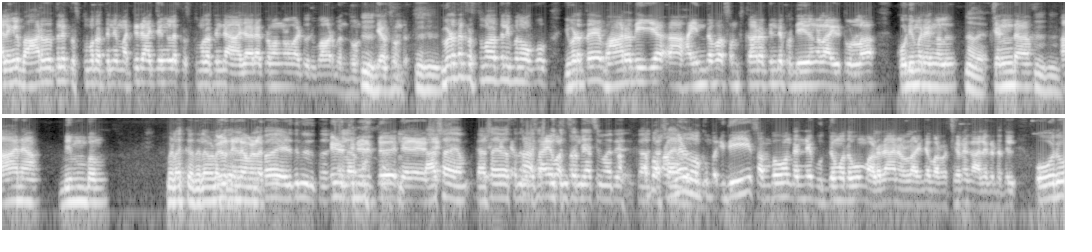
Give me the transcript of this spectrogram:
അല്ലെങ്കിൽ ഭാരതത്തിലെ ക്രിസ്തുമതത്തിന്റെ മറ്റു രാജ്യങ്ങളിലെ ക്രിസ്തുമതത്തിന്റെ ആചാരക്രമങ്ങളുമായിട്ട് ഒരുപാട് ബന്ധമുണ്ട്. വ്യത്യാസമുണ്ട്. ഇവിടുത്തെ ക്രിസ്തുമതത്തിൽ ഇപ്പൊ നോക്കൂ ഇവിടുത്തെ ഭാരതീയ ഹൈന്ദവ സംസ്കാരത്തിന്റെ പ്രതീകങ്ങളായിട്ടുള്ള കൊടിമരങ്ങൾ ചെണ്ട. ആന ബിംബം വിളക്ക് നിലവിളക്ക്. കാഷായം കാഷായ സന്യാസിമാര് അങ്ങനെ നോക്കുമ്പോ നോക്കുമ്പോൾ ഇതേ സംഭവം തന്നെ ബുദ്ധമതവും വളരാനുള്ള അതിന്റെ വളർച്ചയുടെ കാലഘട്ടത്തിൽ ഓരോ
